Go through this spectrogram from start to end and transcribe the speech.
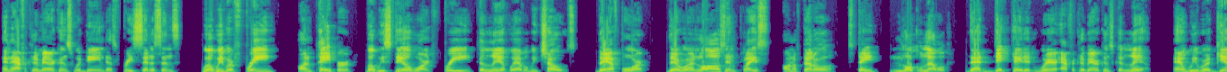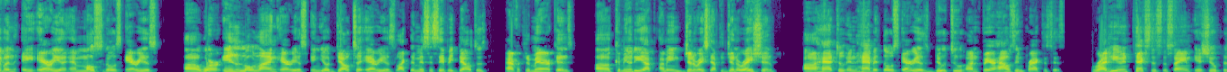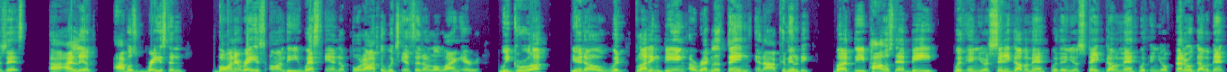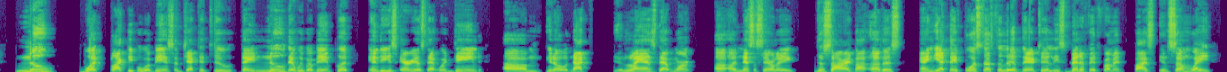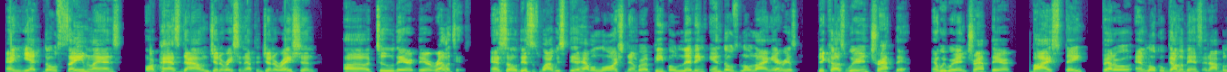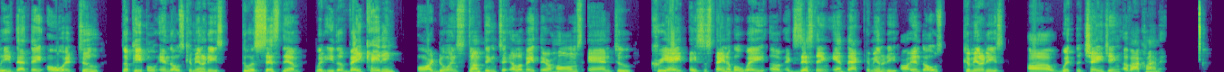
and African Americans were deemed as free citizens, well, we were free on paper, but we still weren't free to live wherever we chose. Therefore, there were laws in place on a federal, state, and local level that dictated where African Americans could live. And we were given a area, and most of those areas uh, were in low-lying areas, in your delta areas, like the Mississippi deltas. African Americans, uh, community, I mean, generation after generation, uh, had to inhabit those areas due to unfair housing practices. Right here in Texas, the same issue persists. Uh, I lived, I was raised and born and raised on the west end of Port Arthur, which is in a low-lying area we grew up, you know, with flooding being a regular thing in our community. But the powers that be within your city government, within your state government, within your federal government knew what Black people were being subjected to. They knew that we were being put in these areas that were deemed, um, you know, not lands that weren't uh, uh necessarily desired by others. And yet they forced us to live there to at least benefit from it by in some way. And yet, those same lands are passed down generation after generation uh, to their, their relatives. And so, this is why we still have a large number of people living in those low lying areas because we're entrapped there. And we were entrapped there by state, federal and local governments. And I believe that they owe it to the people in those communities to assist them with either vacating or doing something to elevate their homes and to create a sustainable way of existing in that community or in those communities uh, with the changing of our climate.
